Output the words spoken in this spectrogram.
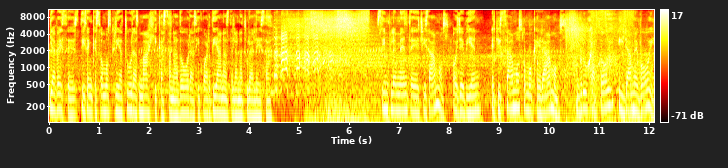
y a veces dicen que somos criaturas mágicas, sanadoras y guardianas de la naturaleza. Simplemente hechizamos. Oye bien, hechizamos como queramos. Bruja soy y ya me voy.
